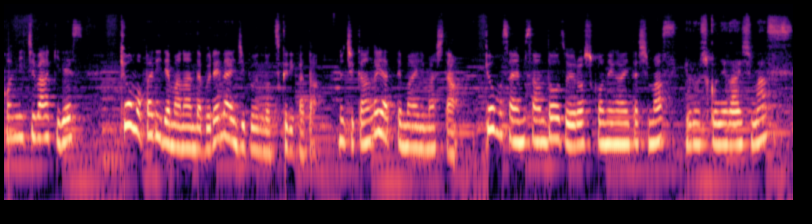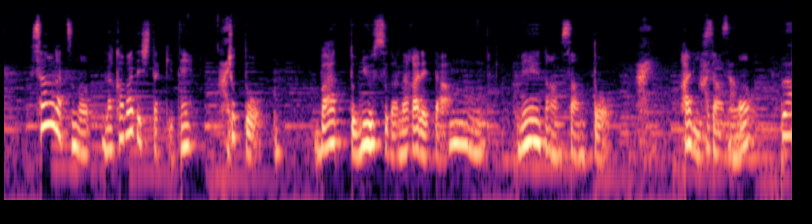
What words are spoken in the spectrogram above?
こんにちは、あきです。今日もパリで学んだブレない自分の作り方の時間がやってまいりました。今日もさやみさんどうぞよろしくお願いいたします。よろしくお願いします。3月の半ばでしたっけね。はいちょっとバーッとニュースが流れたうん、メーガンさんとはい。ハリーさんの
